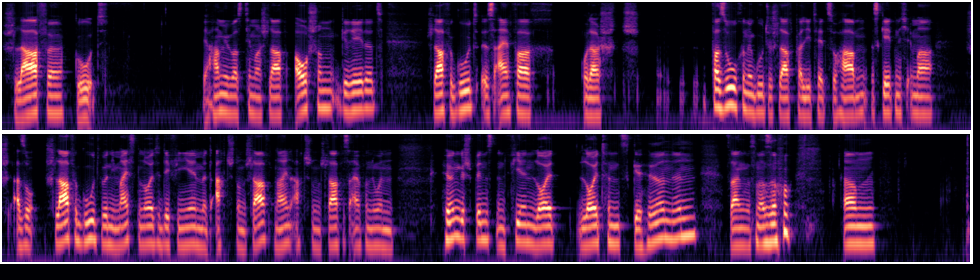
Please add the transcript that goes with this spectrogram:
Schlafe gut. Wir haben über das Thema Schlaf auch schon geredet. Schlafe gut ist einfach oder versuche eine gute Schlafqualität zu haben. Es geht nicht immer, also schlafe gut würden die meisten Leute definieren mit 8 Stunden Schlaf. Nein, 8 Stunden Schlaf ist einfach nur ein Hirngespinst in vielen Leut Leutens Gehirnen, sagen wir es mal so. Ähm,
